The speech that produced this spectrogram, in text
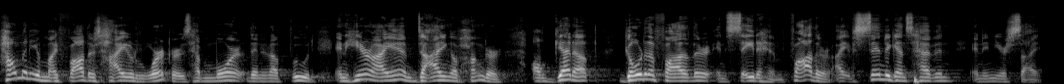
How many of my father's hired workers have more than enough food? And here I am dying of hunger. I'll get up, go to the father, and say to him, Father, I have sinned against heaven and in your sight.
